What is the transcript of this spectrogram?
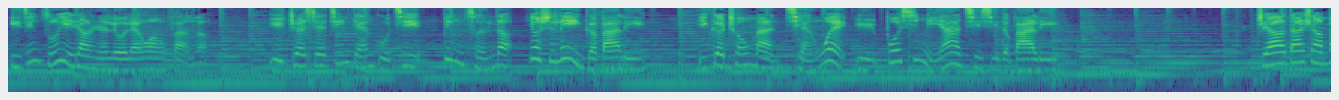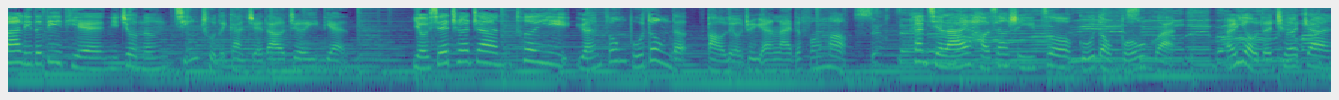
已经足以让人流连忘返了。与这些经典古迹并存的，又是另一个巴黎。一个充满前卫与波西米亚气息的巴黎。只要搭上巴黎的地铁，你就能清楚地感觉到这一点。有些车站特意原封不动地保留着原来的风貌，看起来好像是一座古董博物馆；而有的车站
